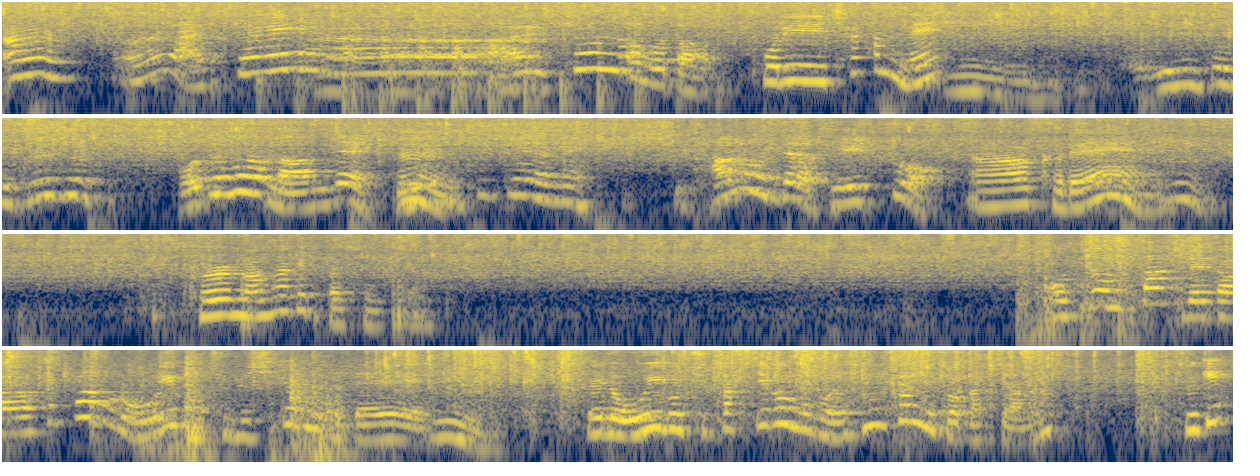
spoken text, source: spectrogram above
아, 아 왔어요 아 추웠나 보다 볼이 차갑네 음, 여기 좀 그래도 어제보다 나은데 응. 음. 춥기는 밤올 때가 제일 추워 아 그래? 응. 그럴만 하겠다 진짜 어쩜 딱 내가 호빵으로 오이고추를 시켰는데 응. 여기다 오이고추 딱 찍어 먹으면 상상일 것 같지 않아? 두 개?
